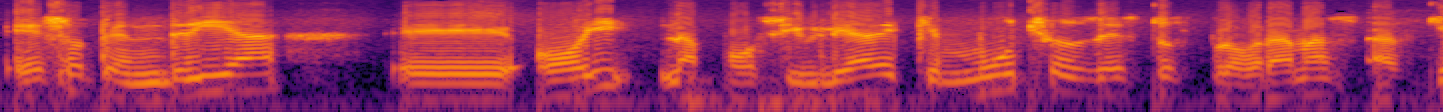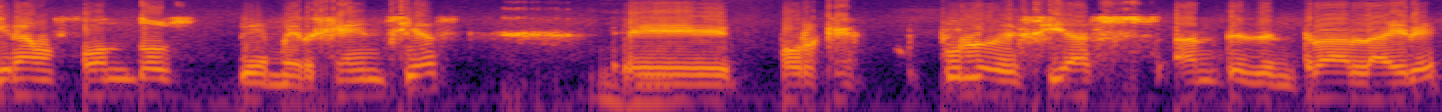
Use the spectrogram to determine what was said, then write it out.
eso tendría eh, hoy la posibilidad de que muchos de estos programas adquieran fondos de emergencias, eh, porque tú lo decías antes de entrar al aire,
